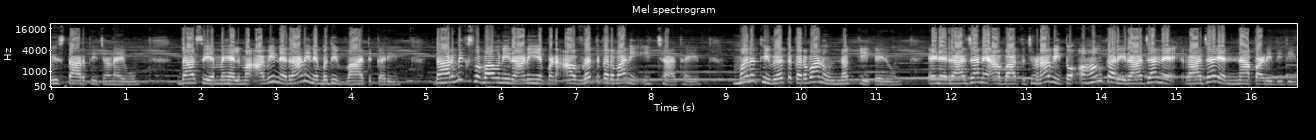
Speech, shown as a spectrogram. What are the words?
વિસ્તારથી જણાવ્યું. દાસીએ મહેલમાં આવીને રાણીને બધી વાત કરી. ધાર્મિક સ્વભાવની રાણીએ પણ આ વ્રત કરવાની ઈચ્છા થઈ. મનથી વ્રત કરવાનું નક્કી કર્યું. એણે રાજાને આ વાત જણાવી તો અહંકારી રાજાને, રાજાએ ના પાડી દીધી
